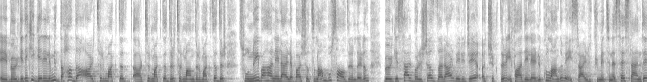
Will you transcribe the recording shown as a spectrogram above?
e, bölgedeki gerilimi daha da artırmakta artırmaktadır, tırmandırmaktadır. Suni bahanelerle başlatılan bu saldırıların bölgesel barışa zarar vereceği açıktır ifadelerini kullandı ve İsrail hükümetine seslendi.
